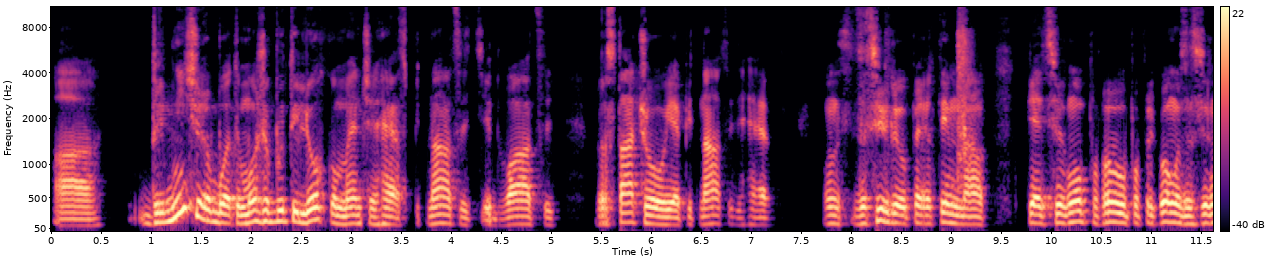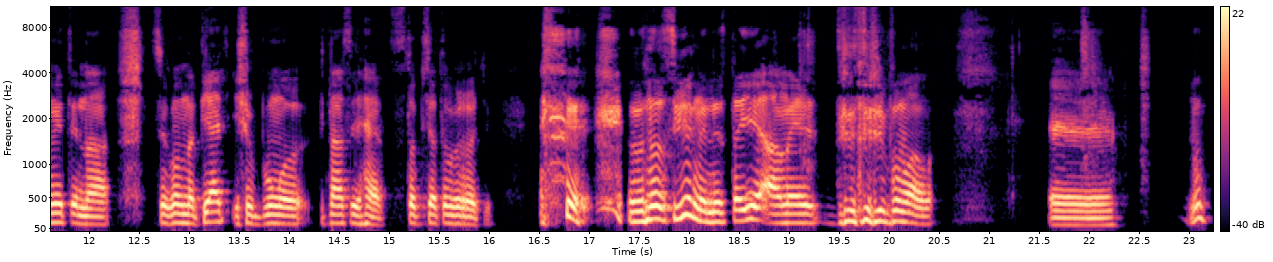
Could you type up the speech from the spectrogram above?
А дрібніші роботи може бути легко менше Гц, 15, 20. Розтачував я 15 Гц. Он засвірлював перед тим на 5 сверло, попробував по приколу засвірлити на сверло на 5 і щоб було 15 Гц, 150 оборотів. Воно свірне не стає, але дуже-дуже помало. Е, ну,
